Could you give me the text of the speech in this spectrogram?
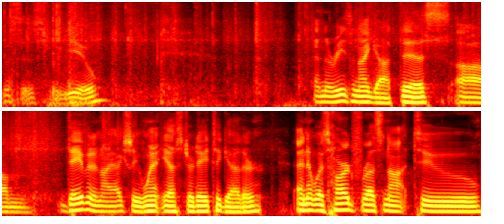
This is for you. And the reason I got this, um, David and I actually went yesterday together, and it was hard for us not to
